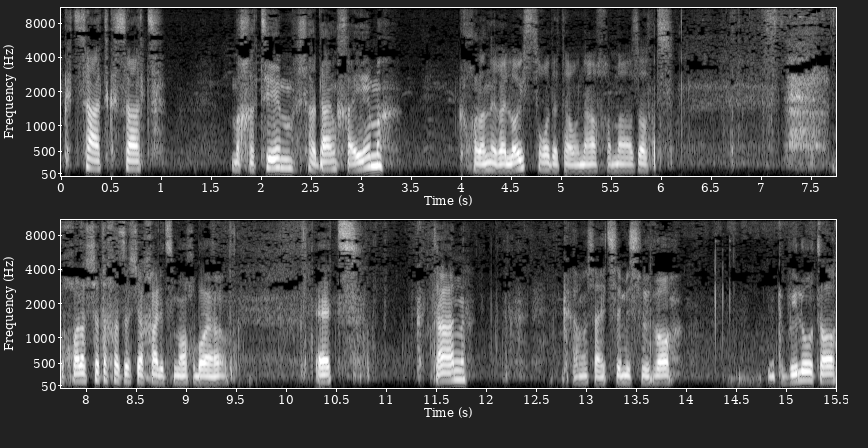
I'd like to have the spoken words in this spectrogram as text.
קצת קצת מחטים שעדיין חיים, ככל הנראה לא ישרוד את העונה החמה הזאת. בכל השטח הזה שיכול לצמוח בו עץ קטן, כמה שהעצים מסביבו הגבילו אותו,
